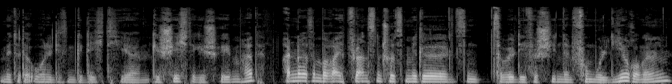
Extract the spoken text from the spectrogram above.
mit oder ohne diesem Gedicht hier Geschichte geschrieben hat. Anderes im Bereich Pflanzenschutzmittel sind zum Beispiel die verschiedenen Formulierungen.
